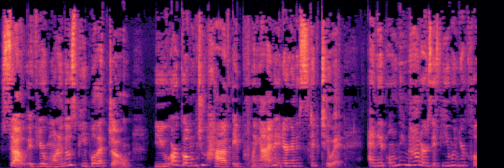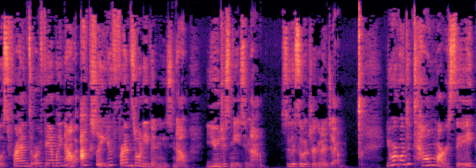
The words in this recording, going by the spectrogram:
So if you're one of those people that don't, you are going to have a plan and you're going to stick to it. And it only matters if you and your close friends or family know. Actually, your friends don't even need to know. You just need to know. So this is what you're going to do. You are going to tell Marcy,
